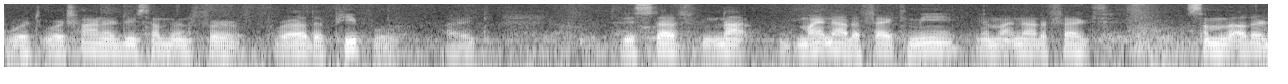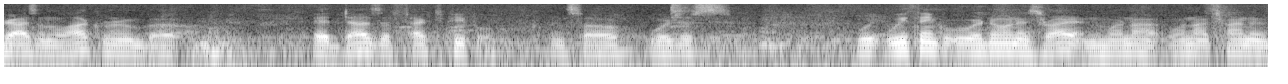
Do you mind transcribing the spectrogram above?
We're, we're trying to do something for, for other people. Like this stuff not might not affect me. It might not affect some of the other guys in the locker room, but it does affect people. And so we're just we, we think what we're doing is right, and we're not we're not trying to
